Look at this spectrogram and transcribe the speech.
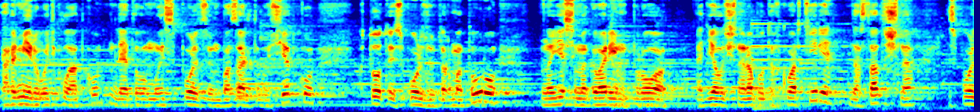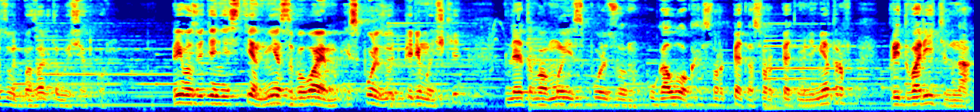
армировать кладку. Для этого мы используем базальтовую сетку. Кто-то использует арматуру. Но если мы говорим про отделочные работы в квартире, достаточно использовать базальтовую сетку. При возведении стен не забываем использовать перемычки. Для этого мы используем уголок 45 на 45 миллиметров. Предварительно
